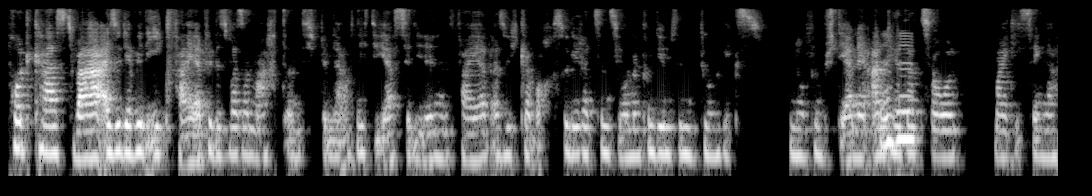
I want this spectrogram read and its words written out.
Podcast war. Also der wird eh gefeiert für das, was er macht. Und ich bin ja auch nicht die Erste, die den feiert. Also ich glaube auch so die Rezensionen von dem sind durchwegs nur fünf Sterne. Untethered mhm. Soul, Michael Singer.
